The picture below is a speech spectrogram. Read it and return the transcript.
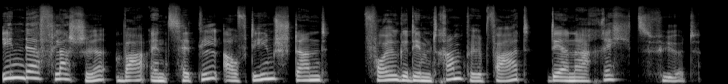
In der Flasche war ein Zettel, auf dem stand Folge dem Trampelpfad, der nach rechts führt.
